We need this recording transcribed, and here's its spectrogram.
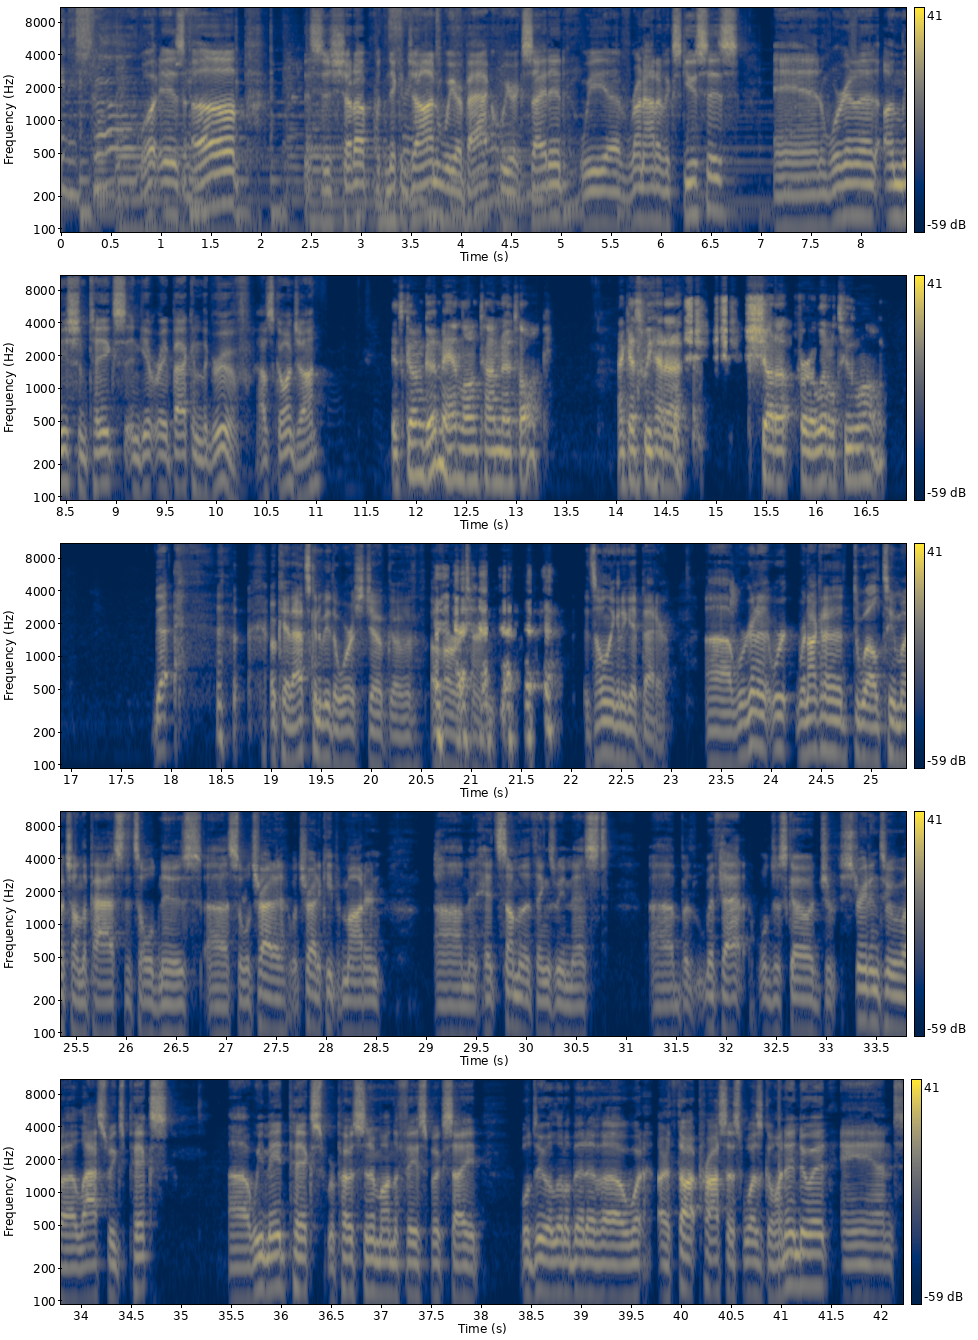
taking it slow. What is up? This is Shut Up with Nick and Jon. We are back. We are excited. We have run out of excuses, and we're gonna unleash some takes and get right back in the groove. How's it going, Jon? It's going good, man. Long time no talk. I guess we had a sh- sh- shut up for a little too long. That okay? That's gonna be the worst joke of, of our return. it's only gonna get better. Uh, we're gonna we're, we're not gonna dwell too much on the past. It's old news. Uh, so we'll try to we'll try to keep it modern um, and hit some of the things we missed. Uh, but with that, we'll just go j- straight into uh, last week's picks. Uh, we made picks. We're posting them on the Facebook site. We'll do a little bit of uh, what our thought process was going into it and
